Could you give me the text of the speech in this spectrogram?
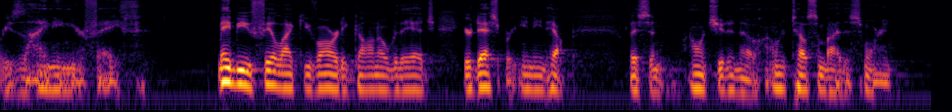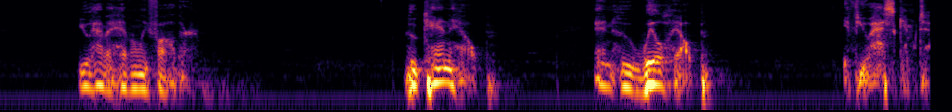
resigning your faith. Maybe you feel like you've already gone over the edge. You're desperate. You need help. Listen, I want you to know, I want to tell somebody this morning you have a Heavenly Father who can help and who will help if you ask Him to.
